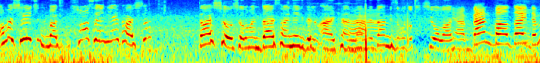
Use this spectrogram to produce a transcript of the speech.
Ama şey için bak son sene niye kaçtım? Ders çalışalım hani dershaneye gidelim erkenden. Ha. Neden bizi burada tutuyorlar? Ya ben baldaydım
